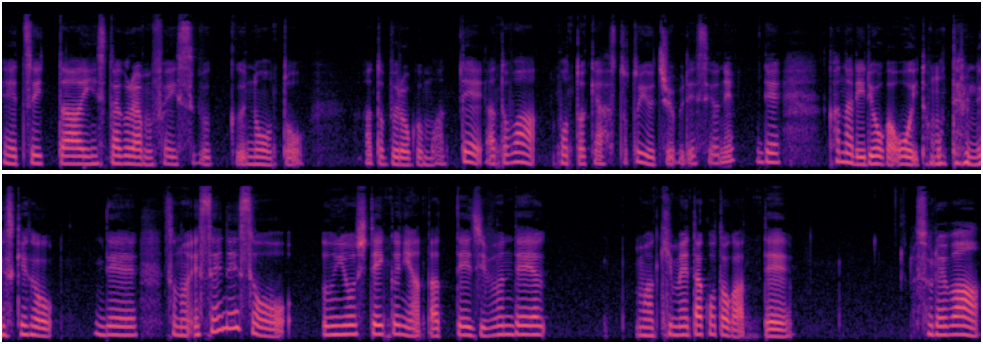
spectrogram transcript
えー、Twitter、Instagram、Facebook、 note あとブログもあってあとはポッドキャストと YouTube ですよね。でかなり量が多いと思ってるんですけどでその SNS を運用していくにあたって自分でまあ、決めたことがあってそれは、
